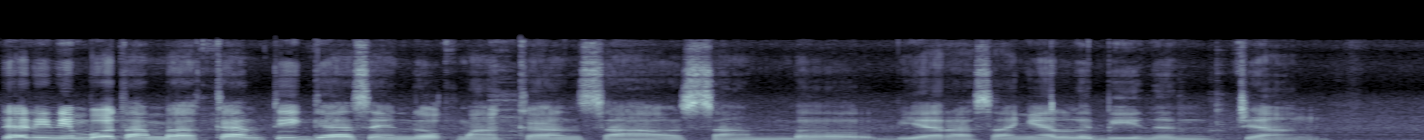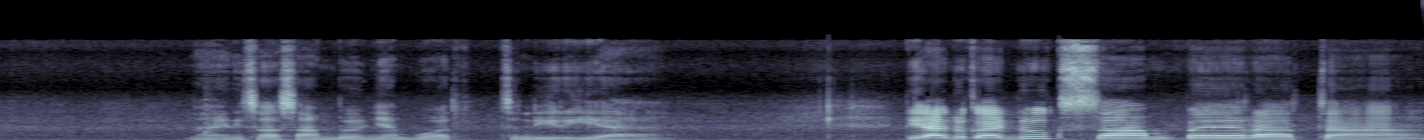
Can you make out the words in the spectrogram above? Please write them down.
Dan ini buat tambahkan 3 sendok makan saus sambal biar rasanya lebih nenjang. Nah, ini saus sambalnya buat sendiri ya. Diaduk-aduk sampai rata.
